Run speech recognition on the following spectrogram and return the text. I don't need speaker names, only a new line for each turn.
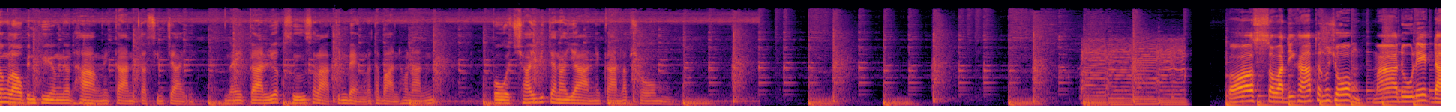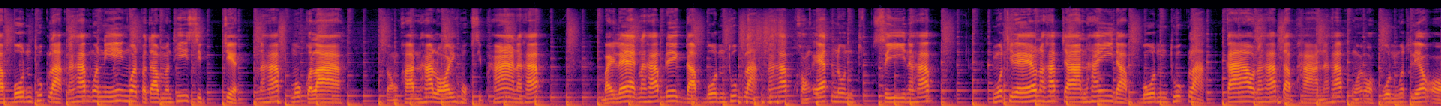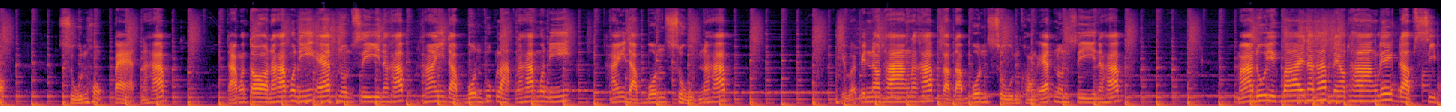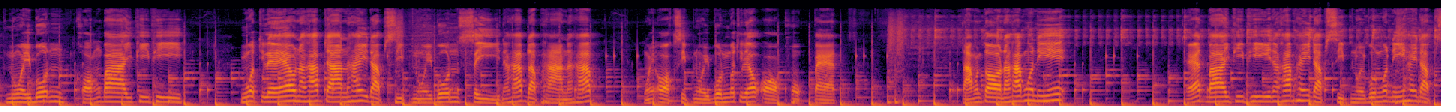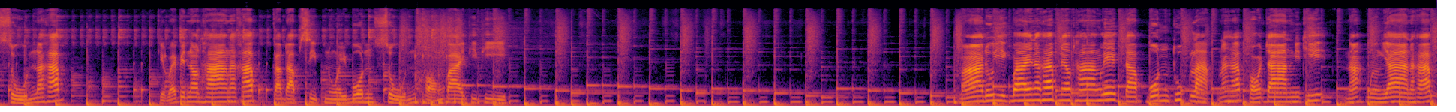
ช่องเราเป็นเพียงแนวทางในการตัดสินใจ ในการเลือกซื้อสลากกินแบ่งรัฐบาลเท่านั้น โปรดใช้วิจารณญาณในการรับชม
ก็สวัสดีครับท่านผู้ชม มาดูเลขดับบนทุกหลักนะครับวันนี้งวดประจำวันที่ 17 นะครับ มกรา2565 นะครับ ใบแรกนะครับ เลขดับบนทุกหลักนะครับของแอดนนซีนะครับ งวดที่แล้วนะครับ จานให้ดับบนทุกหลัก 9 นะครับ ดับผ่านนะครับหวยออกบนงวดที่แล้วออก 068 นะครับ ตามกันต่อนะครับวันนี้แอดนนซีนะครับ ให้ดับบนทุกหลักนะครับวันนี้ให้ดับบนศูนย์นะครับเก็บไว้เป็นแนวทางนะครับ กับดับบนศูนย์ของแอดนนซีนะครับ มาดูอีกใบนะครับ แนวทางเลขดับ 10 หน่วยบนของบาย PP งวดที่แล้วนะครับ จานให้ดับ 10 หน่วยบน 4 นะครับ ดับผ่านนะครับหวยออก 10 หน่วยบนงวดที่แล้วออก 68 ตามกันต่อนะครับงวันนี้แอดบายพีพีนะครับ ให้ดับ 10 หน่วยบุญวันนี้ให้ดับ 0 นะครับ เก็บไว้เป็นแนวทางนะครับ กับดับ 10 หน่วยบน 0 ของบายพีพี มาดูอีกใบนะครับ แนวทางเลขดับบนทุกหลักนะครับ ของอาจารย์นิธิณเมืองย่านะครับ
